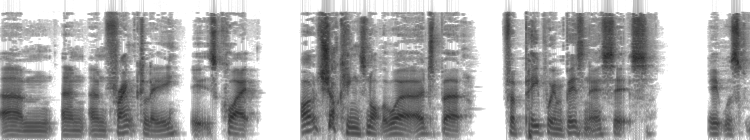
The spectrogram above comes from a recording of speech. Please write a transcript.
Um, and and frankly, it's quite well, shocking's not the word, but for people in business, it's it was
